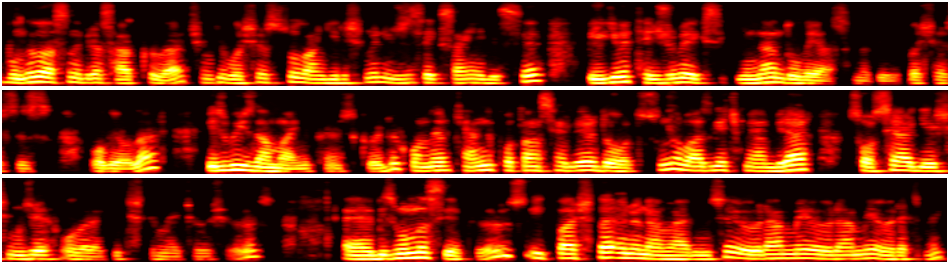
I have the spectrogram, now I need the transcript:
bunda da aslında biraz haklılar. Çünkü başarısız olan girişimin %87'si bilgi ve tecrübe eksikliğinden dolayı aslında bir başarısız oluyorlar. Biz bu yüzden Mindpreneurs kurduk. Onları kendi potansiyelleri doğrultusunda vazgeçmeyen birer sosyal girişimci olarak yetiştirmeye çalışıyoruz. Ee, biz bunu nasıl yapıyoruz? İlk başta en önem verdiğimiz şey öğrenmeyi, öğrenmeyi öğretmek.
